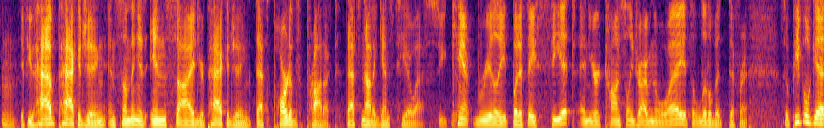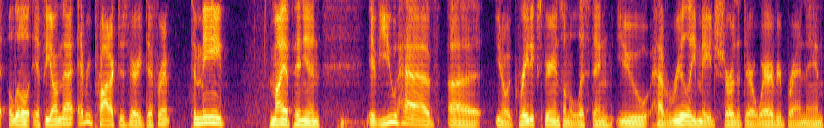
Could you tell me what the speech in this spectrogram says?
Mm. If you have packaging and something is inside your packaging, that's part of the product. That's not against TOS. So you can't really, but if they see it and you're constantly driving them away, it's a little bit different. So people get a little iffy on that. Every product is very different. To me, my opinion, if you have uh, you know a great experience on the listing, you have really made sure that they're aware of your brand name,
